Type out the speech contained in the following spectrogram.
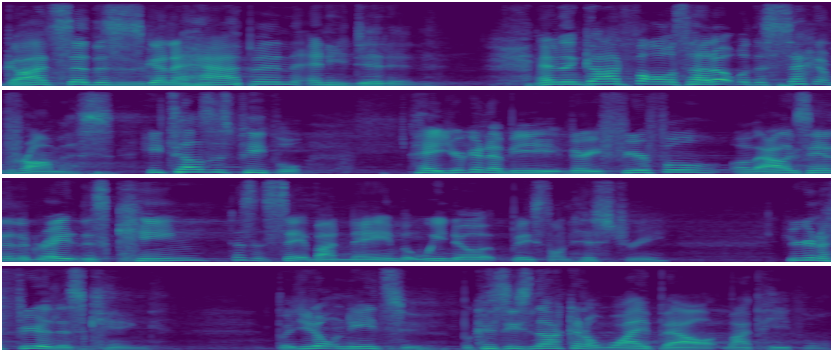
God said this is going to happen, and He did it. And then God follows that up with a second promise. He tells His people, hey, you're going to be very fearful of Alexander the Great, this king. Doesn't say it by name, but we know it based on history. You're going to fear this king, but you don't need to because he's not going to wipe out my people.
